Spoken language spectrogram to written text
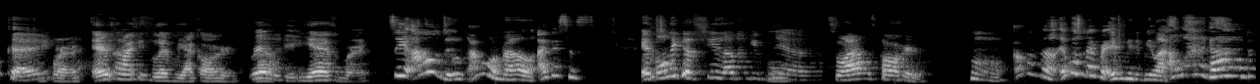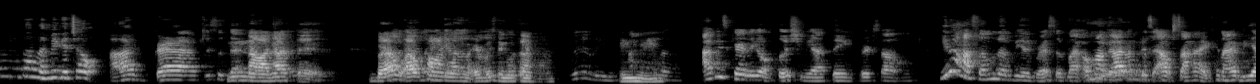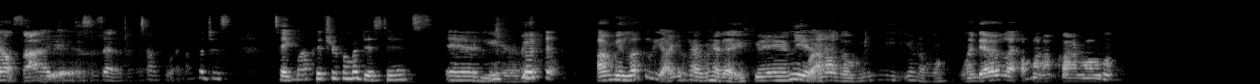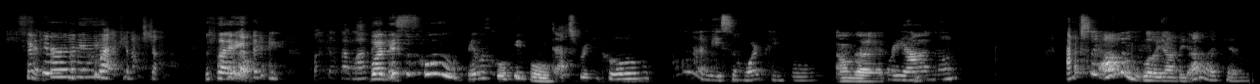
Okay. Bruh. Every time I see celebrity, I call her. Really? Yes, bruh. See, I don't do. I don't know. I guess it's It's only because she loves people. yeah. So I always call her. Hmm. I don't know. It was never in me to be like, oh my god, da, da, da, let me get your autograph. This is that. No, not that. But I, I'll call my mama every single time. Really? I Mhm. don't know. I'd be scared they're gonna push me. I think or something. You know how some of them be aggressive, like, oh my Yeah. god, I'm just outside. Can I be outside? Yeah. And this is that. I'm like, I'm gonna just take my picture from a distance and Yeah. I mean, luckily, I just haven't had that experience. Yeah. But I don't know. Maybe you know, when dad was like, "Oh my, God, I'm calling mama." Security. like, can I shop? like, up but this is cool. It was cool people. That's pretty cool. I want to meet some more people. Oh God. Rihanna. Actually, I like Lil Yachty. I like him.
